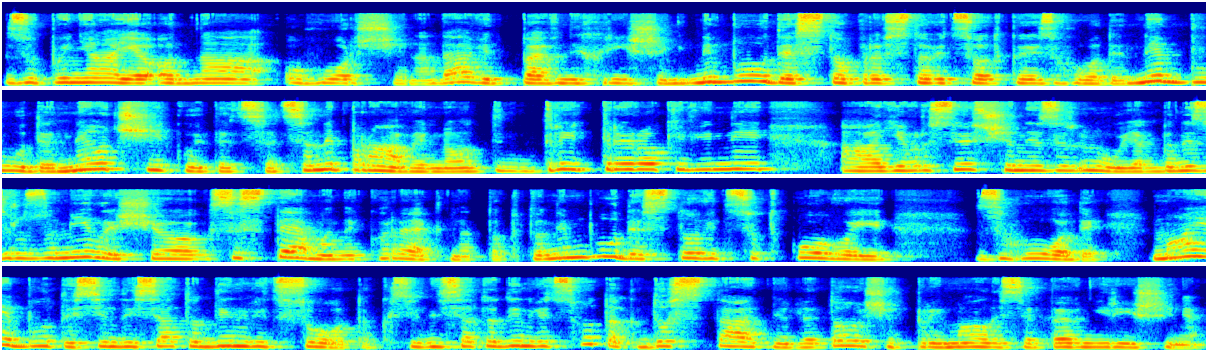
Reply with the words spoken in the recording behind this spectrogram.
зупиняє одна Угорщина да, від певних рішень, не буде 100 при 100% згоди, не буде, не очікуйте це, це неправильно. Три, три роки війни, а Євросоюз ще не, ну, якби не зрозуміли, що система некоректна, тобто не буде 100% згоди. Має бути 71%. 71% достатньо для того, щоб приймалися певні рішення.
